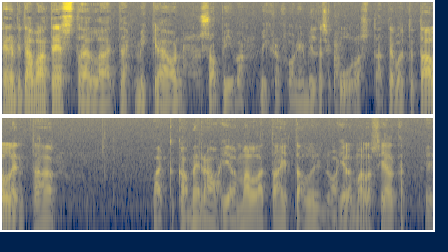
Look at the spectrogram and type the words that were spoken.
Teidän pitää vaan testailla, että mikä on sopiva mikrofoni ja miltä se kuulostaa. Te voitte tallentaa vaikka kameraohjelmalla tai tallenninohjelmalla sieltä ja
